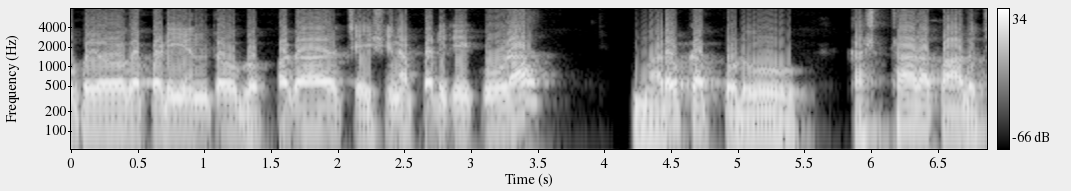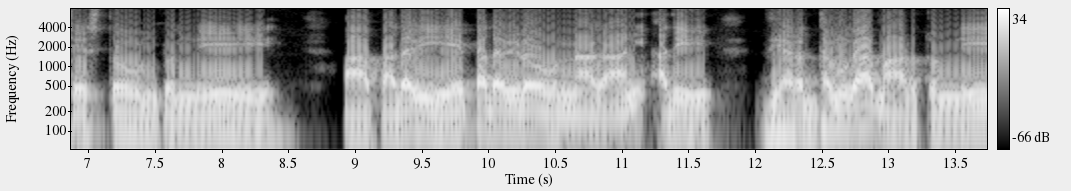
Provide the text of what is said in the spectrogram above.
ఉపయోగపడి ఎంతో గొప్పగా చేసినప్పటికీ కూడా మరొకప్పుడు కష్టాల పాలు చేస్తూ ఉంటుంది. ఆ పదవి ఏ పదవిలో ఉన్నా గాని అది వ్యర్థముగా మారుతుంది.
